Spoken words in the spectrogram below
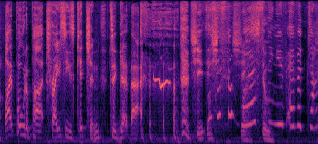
I pulled apart Tracy's kitchen to get that. she, this is the worst still. thing you've ever done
